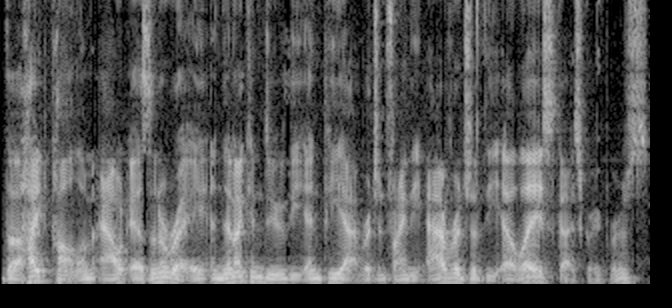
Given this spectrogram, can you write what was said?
the height column out as an array, and then I can do the NP average and find the average of the LA skyscrapers.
